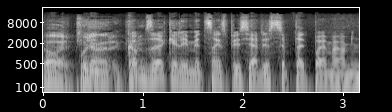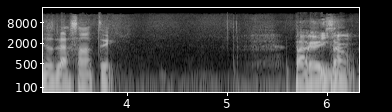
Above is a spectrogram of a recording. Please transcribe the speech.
Ah ouais, quand- quand- Comme dire que les médecins spécialistes, c'est peut-être pas un meilleur ministre de la Santé. par exemple,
